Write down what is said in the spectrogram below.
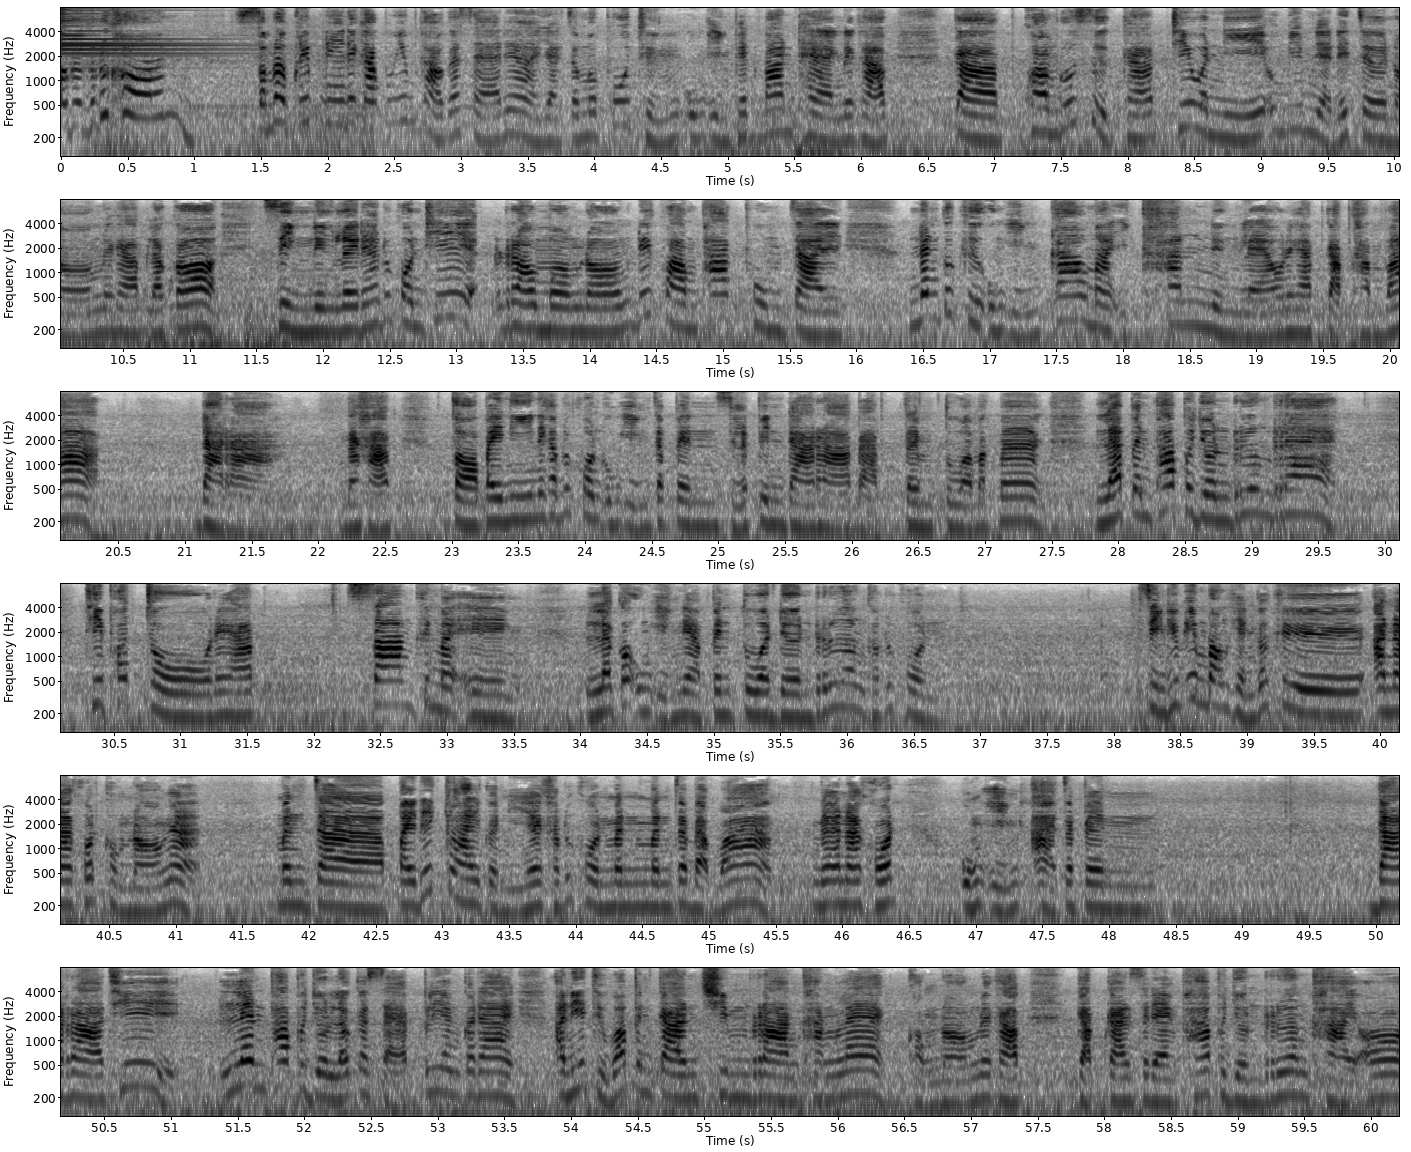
าวด่วนกับทุกคนสำหรับคลิปนี้นะครับอุ้ยิ้มข่าวกระแสเนี่ยอยากจะมาพูดถึงอุ้งอิงเพชรบ้านแพงนะครับ กับความรู้สึกครับที่วันนี้อุ้มยิ้มเนี่ยได้เจอน้องนะครับ แล้วก็สิ่งหนึ่งเลยนะทุกคนที่เรามองน้องด้วยความภาคภูมิใจ นั่นก็คืออุ้งอิงก้าวมาอีกขั้นหนึ่งแล้วนะครับ กับคำว่าดารานะครับต่อไปนี้นะครับทุกคนอุ๋งอิงจะเป็นศิลปินดาราแบบเต็มตัวมาก ๆ และเป็นภาพยนตร์เรื่องแรก ที่พ่อโจนะครับ สร้างขึ้นมาเอง แล้วก็อุ๋งอิงเนี่ยเป็นตัวเดินเรื่องครับทุกคน สิ่งที่อิมมองเห็นก็คืออนาคตของน้องอะ่ะมันจะไปได้ไกลกว่านี้ครับทุกคนมันมันจะแบบว่าในอนาคตอุ๋งอิงอาจจะเป็นดาราที่ เล่นภาพยนตร์แล้วกระแสเปรี้ยงก็ได้ อันนี้ถือว่าเป็นการชิมรางครั้งแรกของน้องนะครับ กับการแสดงภาพยนตร์เรื่องคายอ้อ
